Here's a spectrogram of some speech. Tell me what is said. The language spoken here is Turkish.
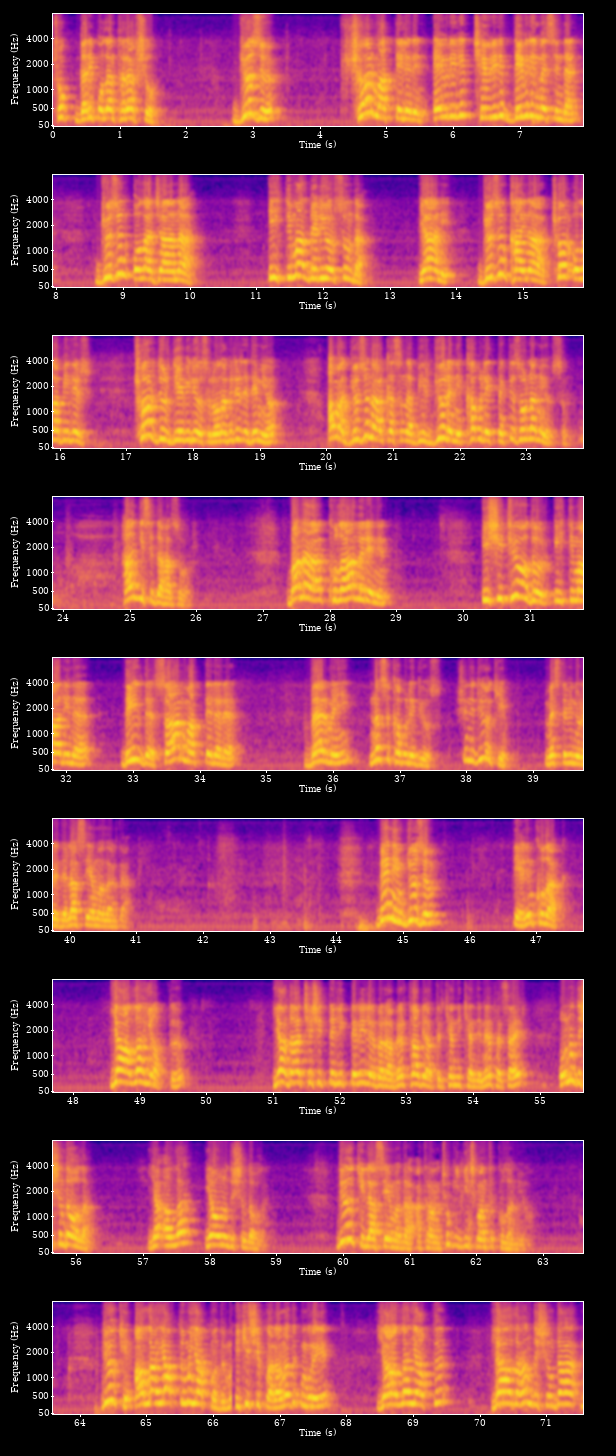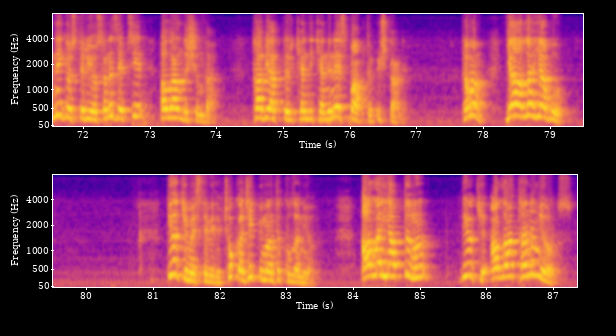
çok garip olan taraf şu. Gözü kör maddelerin evrilip çevrilip devrilmesinden gözün olacağına ihtimal veriyorsun da yani gözün kaynağı kör olabilir, kördür diyebiliyorsun olabilir de demiyor. Ama gözün arkasında bir göreni kabul etmekte zorlanıyorsun. Hangisi daha zor? Bana kulağı verenin işitiyordur ihtimaline değil de sağır maddelere vermeyi nasıl kabul ediyorsun? Şimdi diyor ki Mesnevi Nuri'de, Lasyamalarda benim gözüm diyelim kulak ya Allah yaptı ya da çeşitlilikleriyle beraber tabiattır kendi kendine vesaire onun dışında olan ya Allah ya onun dışında olan. Diyor ki Lasyema'da Atahan çok ilginç mantık kullanıyor. Diyor ki Allah yaptı mı yapmadı mı? İki şık var anladık mı burayı? Ya Allah yaptı ya Allah'ın dışında ne gösteriyorsanız hepsi Allah'ın dışında. Tabiattır, kendi kendine esbaptır. Üç tane. Tamam. Ya Allah ya bu. Diyor ki Mesnevi'de çok acayip bir mantık kullanıyor. Allah yaptı mı? Diyor ki Allah'ı tanımıyoruz.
